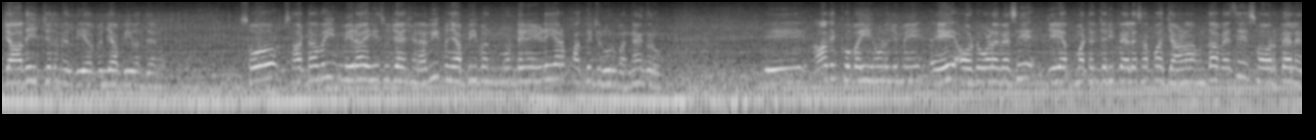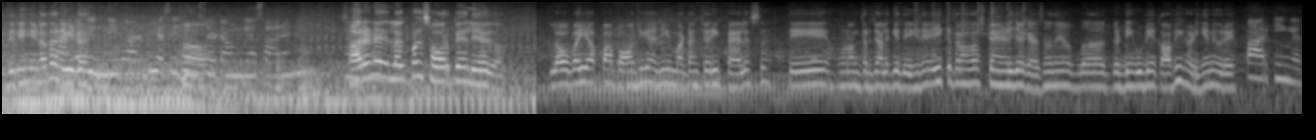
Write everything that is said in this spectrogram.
ਜ਼ਿਆਦਾ ਇੱਜ਼ਤ ਮਿਲਦੀ ਆ ਪੰਜਾਬੀ ਬੰਦਿਆਂ ਨੂੰ। ਸੋ ਸਾਡਾ ਬਈ ਮੇਰਾ ਇਹੀ ਸੁਜੈਸ਼ਨ ਆ ਵੀ ਪੰਜਾਬੀ ਬੰ- ਮੁੰਡੇ ਨੇ ਜਿਹੜੇ ਯਾਰ ਪੱਗ ਜ਼ਰੂਰ ਬੰਨਿਆ ਕਰੋ। ਤੇ ਆਹ ਦੇਖੋ ਬਾਈ ਹੁਣ ਜਿਵੇਂ ਇਹ ਆਟੋ ਵਾਲਾ ਵੈਸੇ ਜੇ ਆਪ ਮਟਨ ਚਰੀ ਪੈਲੇਸ ਆਪਾਂ ਜਾਣਾ ਹੁੰਦਾ ਵੈਸੇ 100 ਰੁਪਏ ਲੈਂਦੇ ਨੇ ਇਹ ਇਹਨਾਂ ਦਾ ਰੇਟ ਹੈ ਜਿੰਨੀ ਵਾਰ ਵੀ ਅਸੀਂ ਹਾਂ। ਦੂਸਰੇ ਟਾਊਨ ਸਾਰਿਆਂ ਨੇ ਨੇ ਲਗਭਗ 100 ਰੁਪਏ ਲਿਆ ਹੈਗਾ। ਲਓ ਬਾਈ ਆਪਾਂ ਪਹੁੰਚ ਗਏ ਹਾਂ ਜੀ ਮਟਨ ਚਰੀ ਪੈਲੇਸ ਤੇ ਹੁਣ ਅੰਦਰ ਚੱਲ ਕੇ ਦੇਖਦੇ ਹਾਂ। ਇਹ ਇੱਕ ਤਰ੍ਹਾਂ ਦਾ ਸਟੈਂਡ ਜਿਹਾ ਕਹਿ ਸਕਦੇ ਆ ਗੱਡੀਆਂ ਗੁੱਡੀਆਂ ਕਾਫੀ ਖੜੀਆਂ ਨੇ ਉਰੇ। ਪਾਰਕਿੰਗ ਹੈ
